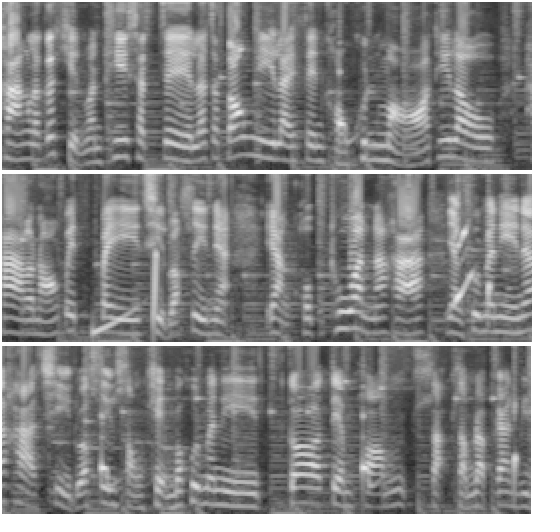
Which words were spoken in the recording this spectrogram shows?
ครั้งแล้วก็เขียนวันที่ชัดเจน และจะต้องมีลายเซ็นของคุณหมอที่เราพาน้องไปไปฉีดวัคซีนเนี่ยอย่างครบถ้วนนะคะ อย่างคุณมณีเนี่ยค่ะฉีดวัคซีน 2 เข็มเพราะคุณมณีก็เตรียมพร้อมสำสำหรับการบิน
